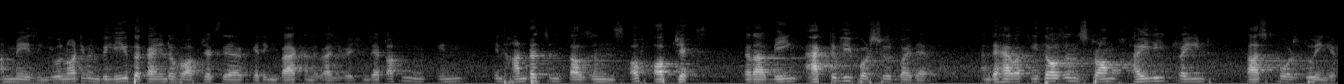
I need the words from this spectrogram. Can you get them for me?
amazing. You will not even believe the kind of objects they are getting back and the valuation. They are talking in in hundreds and thousands of objects that are being actively pursued by them. And they have a 3000 strong, highly trained task force doing it.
